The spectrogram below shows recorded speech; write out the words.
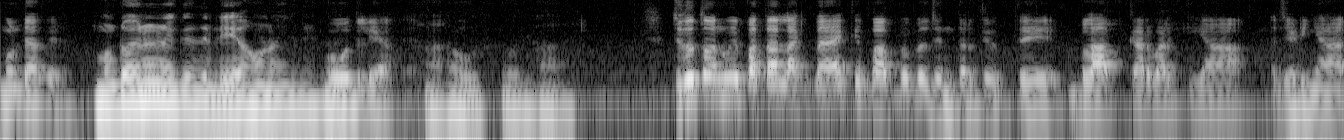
ਮੁੰਡਾ ਫਿਰ? ਮੁੰਡਾ ਇਹਨਾਂ ਨੇ ਕਿਤੇ ਲਿਆ ਹੋਣਾ ਕਿਤੇ ਗੋਦ ਲਿਆ ਹੋਇਆ। ਹਾਂ ਹੋਰ ਹੋਰ, ਹਾਂ। ਜਦੋਂ ਤੁਹਾਨੂੰ ਇਹ ਪਤਾ ਲੱਗਦਾ ਹੈ ਕਿ ਬਾਬਾ ਬਲਜਿੰਦਰ ਦੇ ਉੱਤੇ ਬਲਾਤਕਾਰ ਵਰਗੀਆਂ ਜਿਹੜੀਆਂ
